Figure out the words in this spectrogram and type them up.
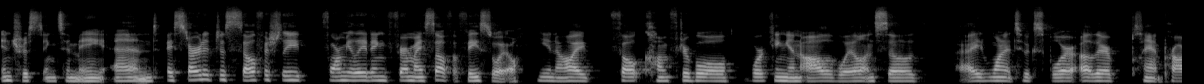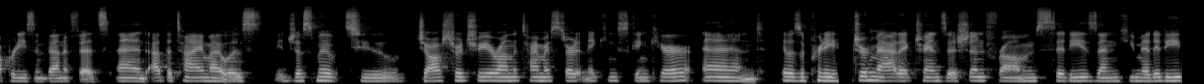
interesting to me. And I started just selfishly formulating for myself a face oil. You know, I felt comfortable working in olive oil. And so I wanted to explore other plant properties and benefits. And at the time, I was just moved to Joshua Tree around the time I started making skincare. And it was a pretty dramatic transition from cities and humidity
